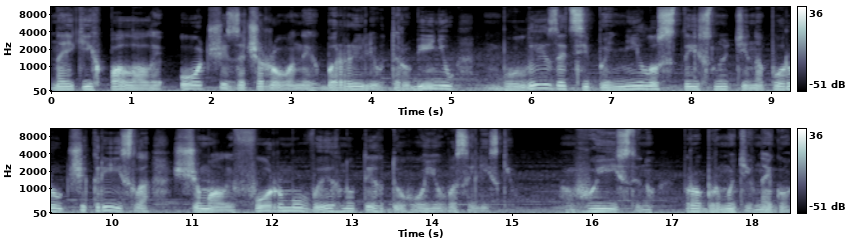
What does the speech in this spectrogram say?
на яких палали очі зачарованих барилів та рубінів, були заціпеніло стиснуті на поруччі крісла, що мали форму вигнутих дугою Василісків. Воістину, пробурмотів Найгон.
